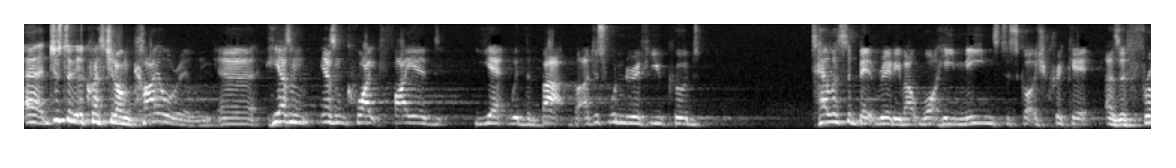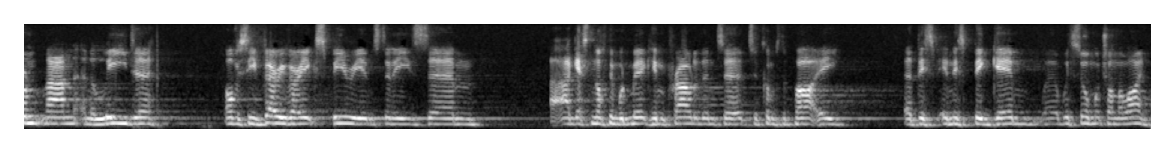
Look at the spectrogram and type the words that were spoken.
Uh, just a, a, question on Kyle, really. Uh, he, hasn't, he hasn't quite fired yet with the bat, but I just wonder if you could tell us a bit, really, about what he means to Scottish cricket as a front man and a leader. Obviously, very, very experienced, and he's, um, I guess, nothing would make him prouder than to, to come to the party at this, in this big game uh, with so much on the line.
